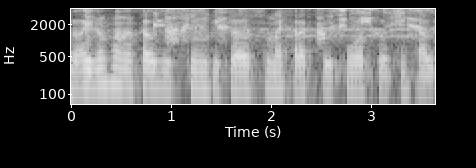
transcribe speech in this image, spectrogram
I don't wanna talk with him because my character is worthless in help.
